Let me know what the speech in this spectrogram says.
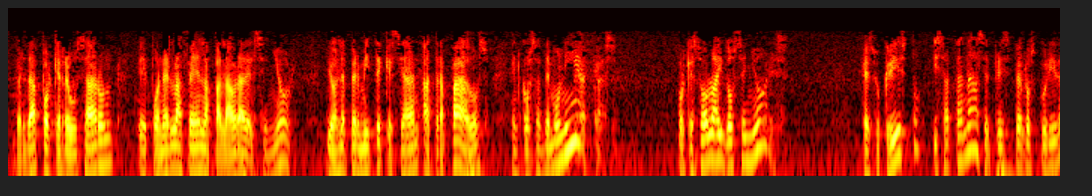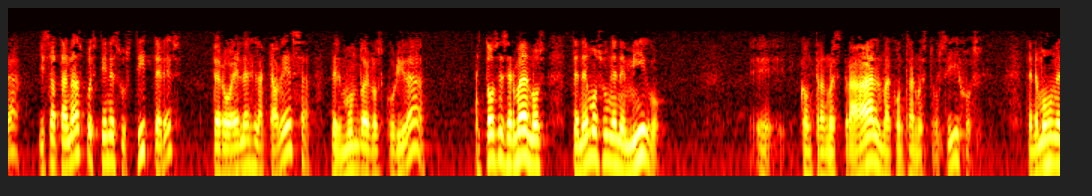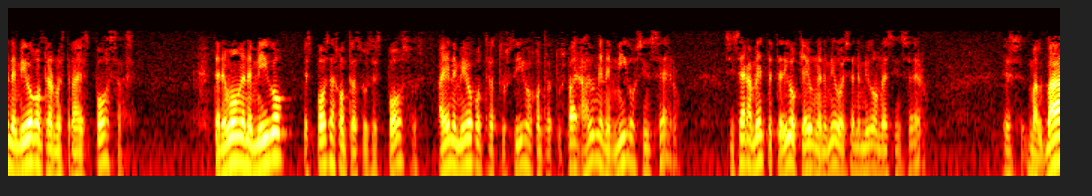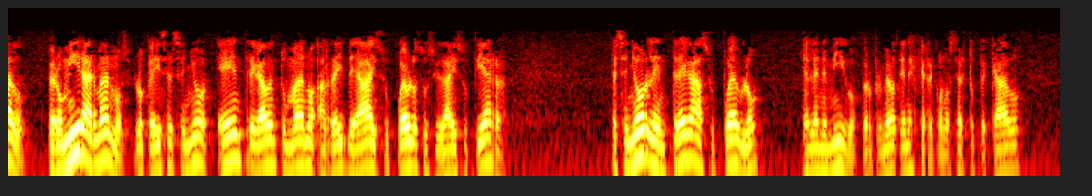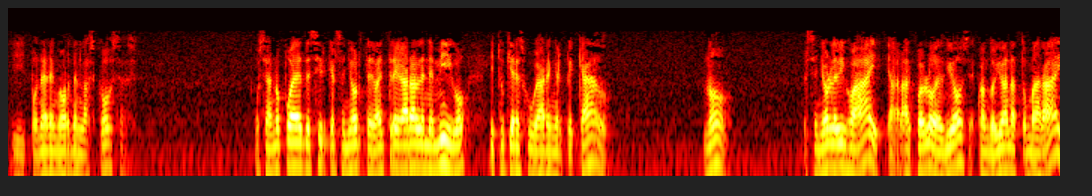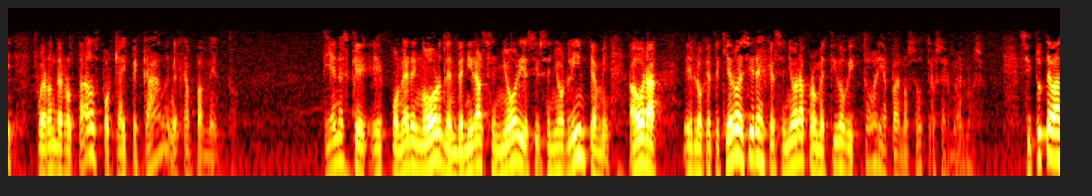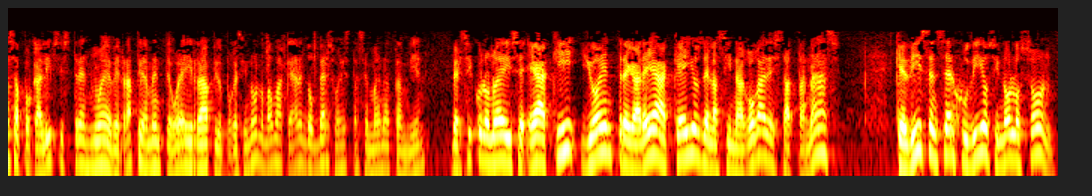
¿Verdad? Porque rehusaron eh, poner la fe en la palabra del Señor. Dios le permite que sean atrapados en cosas demoníacas, porque solo hay dos señores, Jesucristo y Satanás, el príncipe de la oscuridad. Y Satanás pues tiene sus títeres, pero él es la cabeza del mundo de la oscuridad. Entonces, hermanos, tenemos un enemigo eh, contra nuestra alma, contra nuestros hijos. Tenemos un enemigo contra nuestras esposas. Tenemos un enemigo, esposas contra sus esposos. Hay enemigo contra tus hijos, contra tus padres. Hay un enemigo sincero. Sinceramente te digo que hay un enemigo. Ese enemigo no es sincero. Es malvado. Pero mira, hermanos, lo que dice el Señor. He entregado en tu mano al rey de Ai, su pueblo, su ciudad y su tierra. El Señor le entrega a su pueblo el enemigo, pero primero tienes que reconocer tu pecado y poner en orden las cosas. O sea, no puedes decir que el Señor te va a entregar al enemigo y tú quieres jugar en el pecado. No. El Señor le dijo, ay, al pueblo de Dios, cuando iban a tomar ay, fueron derrotados porque hay pecado en el campamento. Tienes que eh, poner en orden, venir al Señor y decir, Señor, límpiame. Ahora, eh, lo que te quiero decir es que el Señor ha prometido victoria para nosotros, hermanos. Si tú te vas a Apocalipsis 3.9, rápidamente, voy a ir rápido, porque si no nos vamos a quedar en dos versos esta semana también. Versículo 9 dice, He aquí, yo entregaré a aquellos de la sinagoga de Satanás, que dicen ser judíos y no lo son.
